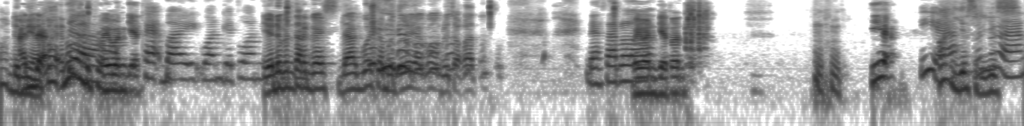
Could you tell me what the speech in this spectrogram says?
Oh, demi Ada. apa? Emang Ada. ada Buy one get. Kayak buy one get one. Ya udah gitu. bentar guys. Dah gue cabut dulu ya, gue mau beli coklat. Dasar lo. Buy one get one. Iya, Iya, Oh, iya, serius. beneran.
